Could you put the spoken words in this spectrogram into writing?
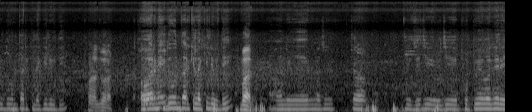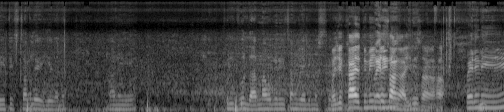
फवारणी दोन तारखेला केली होती. थोडा जोरात. फवारणी दोन तारखेला केली होती. बर. आणि म्हणजे त्या- ते जे जे जे फुटवे वगैरे आहे ते चांगलं हे झालं. आणि फुल फुल धारणा वगैरे चांगली आली मस्त. म्हणजे काय तुम्ही इथे पहिल्याने सांगा इथे ग्रे- सांगा हा. पहिल्याने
